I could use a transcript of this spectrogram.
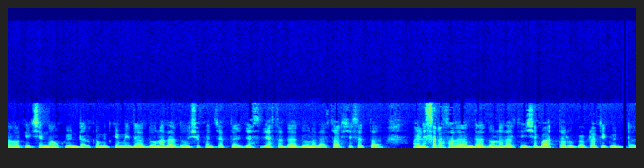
आवक एकशे नऊ क्विंटल. कमीत कमी दर दोन हजार दोनशे पंच्याहत्तर जास्तीत जास्त दर दोन हजार चारशे सत्तर आणि सर्वसाधारण दर दोन हजार तीनशे बहात्तर रुपये प्रति क्विंटल.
